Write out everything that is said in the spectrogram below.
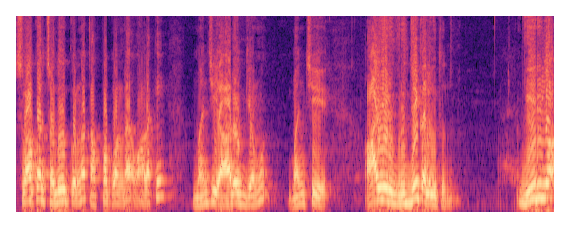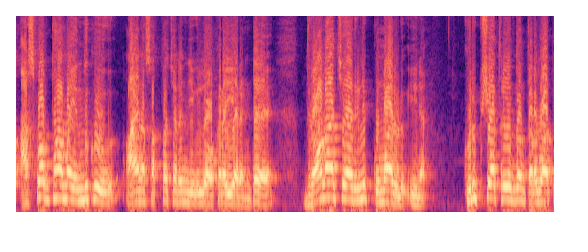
శ్లోకం చదువుకున్న తప్పకుండా వాళ్ళకి మంచి ఆరోగ్యము మంచి ఆయుర్వృద్ధి కలుగుతుంది. వీరిలో అశ్వత్థామ ఎందుకు ఆయన సప్తచిరంజీవుల్లో ఒకరయ్యారంటే ద్రోణాచార్యుని కుమారుడు ఈయన. కురుక్షేత్ర యుద్ధం తర్వాత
